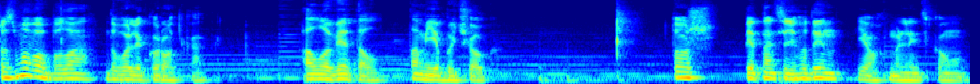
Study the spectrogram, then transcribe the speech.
Розмова була доволі коротка. Алло, Вєтал, там є бичок. Тож, 15 годин я в Хмельницькому.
